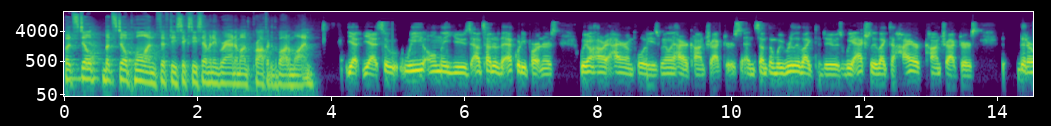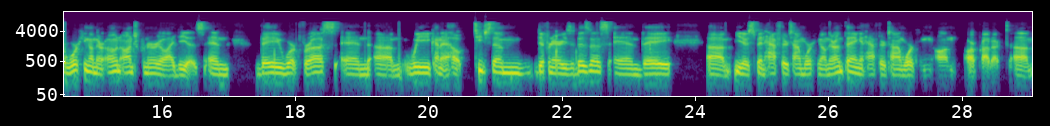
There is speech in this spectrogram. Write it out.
but still, yeah. but still pulling 50, 60, 70 grand a month profit at the bottom line. Yeah, yeah. So we only use outside of the equity partners, we don't hire, hire employees. We only hire contractors. And something we really like to do is we actually like to hire contractors that are working on their own entrepreneurial ideas and they work for us and um, we kind of help teach them different areas of business and they um, you know spend half their time working on their own thing and half their time working on our product um,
